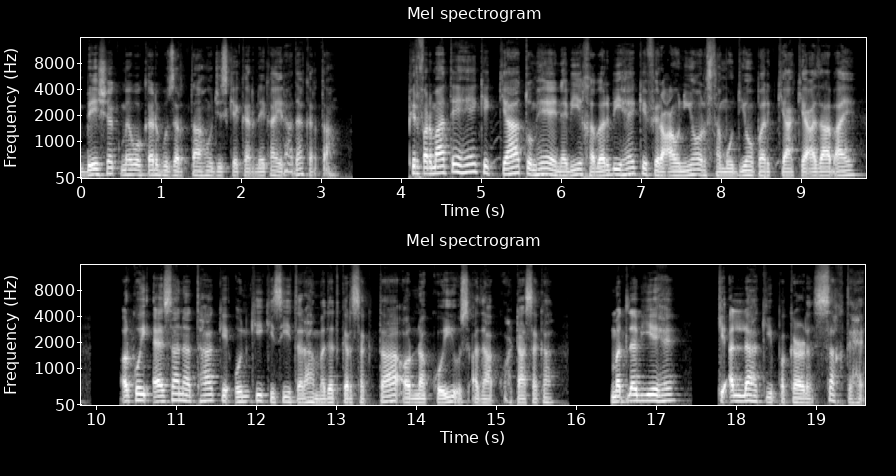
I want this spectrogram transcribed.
بے شک میں وہ کر گزرتا ہوں جس کے کرنے کا ارادہ کرتا ہوں۔ پھر فرماتے ہیں کہ کیا تمہیں نبی خبر بھی ہے کہ فرعونیوں اور سمودیوں پر کیا کیا عذاب آئے؟ اور کوئی ایسا نہ تھا کہ ان کی کسی طرح مدد کر سکتا اور نہ کوئی اس عذاب کو ہٹا سکا۔ مطلب یہ ہے کہ اللہ کی پکڑ سخت ہے۔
